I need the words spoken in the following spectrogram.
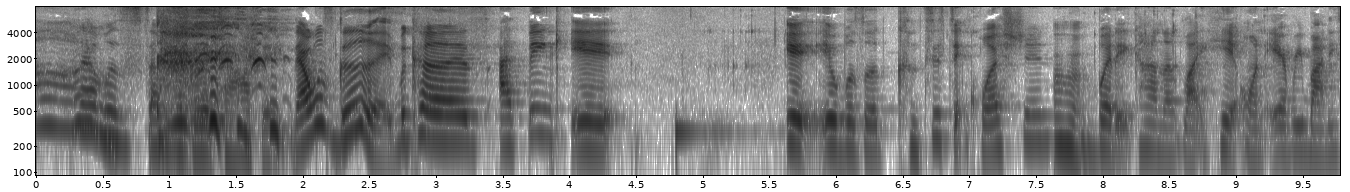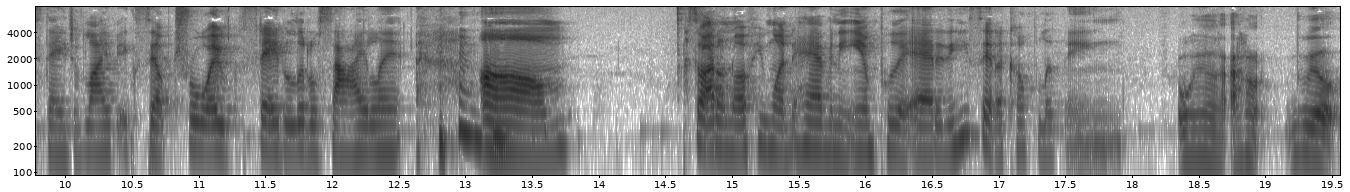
Oh, that was that was a good topic. that was good because I think it it it was a consistent question, but it kind of like hit on everybody's stage of life except Troy stayed a little silent. um so I don't know if he wanted to have any input added and he said a couple of things. Well, I don't. Well,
